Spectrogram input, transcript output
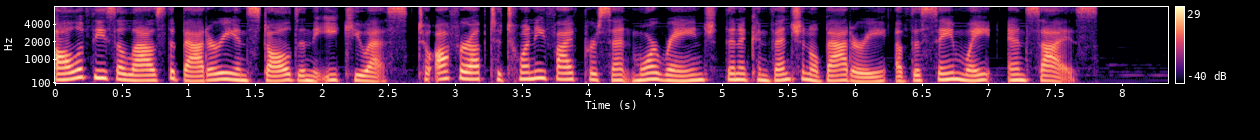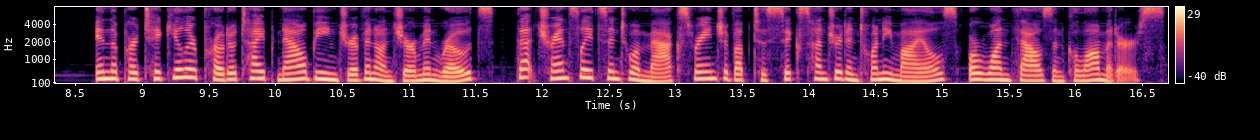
All of these allows the battery installed in the EQS to offer up to 25% more range than a conventional battery of the same weight and size. In the particular prototype now being driven on German roads, that translates into a max range of up to 620 miles or 1,000 kilometers.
